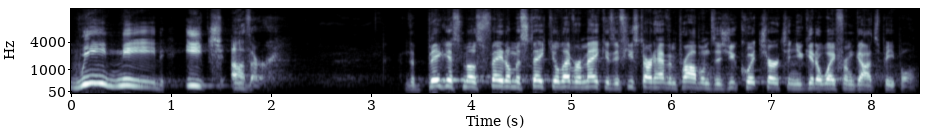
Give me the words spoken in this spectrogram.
we need each other. The biggest, most fatal mistake you'll ever make is if you start having problems as you quit church and you get away from God's people.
